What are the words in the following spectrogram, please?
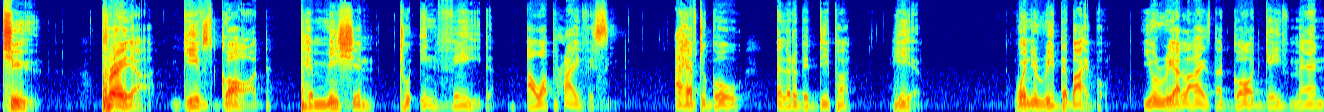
two, prayer gives God permission to invade our privacy. I have to go a little bit deeper here. When you read the Bible, you realize that God gave man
